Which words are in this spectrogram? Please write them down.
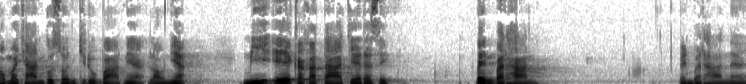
ฐมฌานกุศลจิตุบาทเนี่ยเหล่านี้มีเอกคตาเจตสิกเป็นประธาน เป็นประธานนะ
